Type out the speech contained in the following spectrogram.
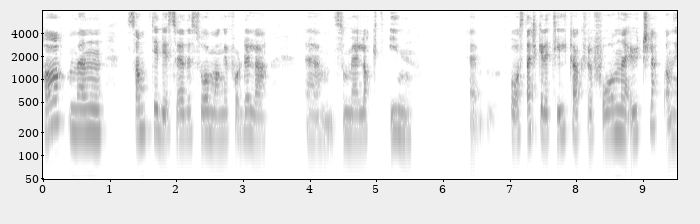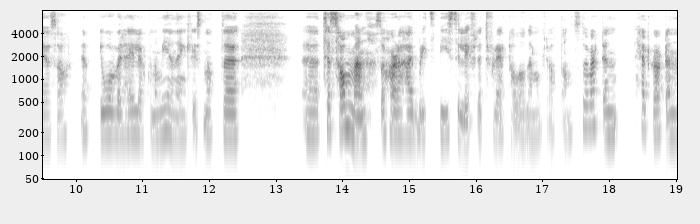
ha, men samtidig så er det så mange fordeler um, som er lagt inn, um, og sterkere tiltak for å få ned utslippene i USA over hele økonomien, egentlig. Sånn at uh, til sammen så har dette blitt spiselig for et flertall av demokratene. Så det har vært en, helt klart en,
